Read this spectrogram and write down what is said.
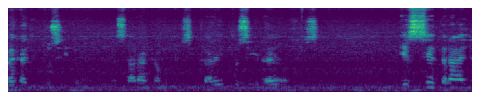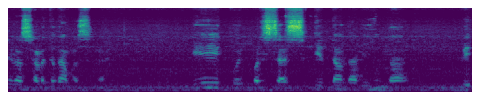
ਮੈਂ ਕਿਹਾ ਜੀ, ਤੁਸੀਂ ਕਰੋ ਸਾਰਾ ਕੰਮ ਤੁਸੀਂ ਕਰ ਹੀ ਤੁਸੀਂ ਰਹੇ ਹੋ ਤੁਸੀਂ। ਇਸੇ ਤਰ੍ਹਾਂ ਜਿਹੜਾ ਸੜਕ ਦਾ ਮਸਲਾ ਹੈ, ਇਹ ਕੋਈ ਪ੍ਰੋਸੈਸ ਇਦਾਂ ਦਾ ਨਹੀਂ ਹੁੰਦਾ ਵੀ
